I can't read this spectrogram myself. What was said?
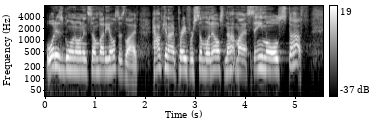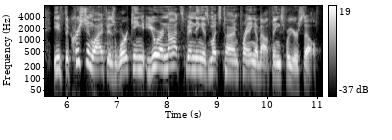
What is going on in somebody else's life? How can I pray for someone else, not my same old stuff? If the Christian life is working, you are not spending as much time praying about things for yourself.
